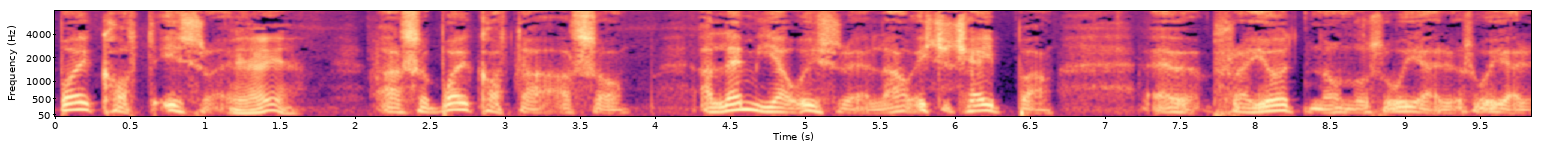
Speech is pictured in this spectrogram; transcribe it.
boykott Israel. Ja, ja. Alltså boykotta, alltså alemja Israel och inte köpa eh fra jötnon og så gör og så gör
